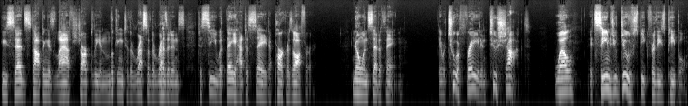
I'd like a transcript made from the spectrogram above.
he said, stopping his laugh sharply and looking to the rest of the residents to see what they had to say to Parker's offer. No one said a thing. They were too afraid and too shocked. Well, it seems you do speak for these people.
